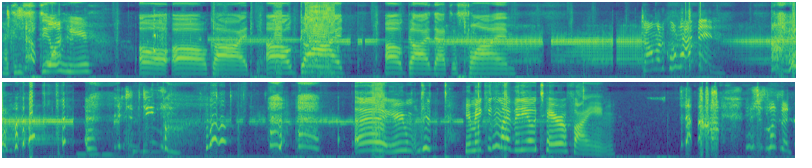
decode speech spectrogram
I can Stop still one. hear. Oh, oh God. Oh God. Oh God, that's a slime. Dominic, what happened? It's a demon! hey, you're you're making my video terrifying. you just listen.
